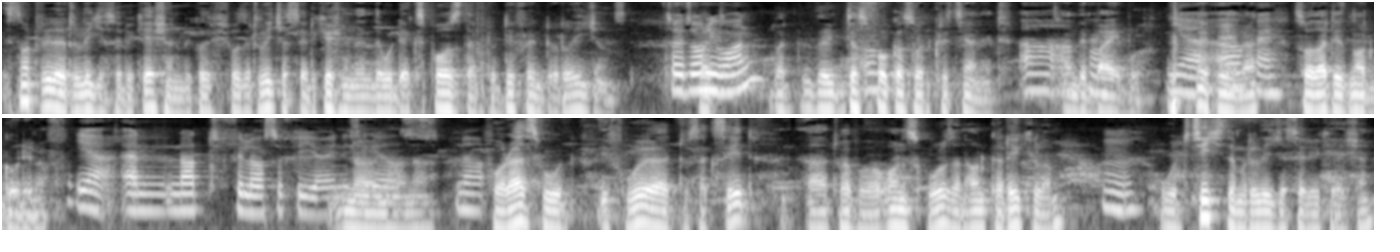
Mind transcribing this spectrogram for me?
It's not really a religious education because if it was a religious education, then they would expose them to different religions. So it's only one? But they just focus on Christianity Ah, and the. Bible. Yeah, know? okay. So that is not good enough. Yeah, and not philosophy or anything No, no, else. no, no. For us, would if we were to succeed, uh, to have our own schools and our own curriculum, would teach them religious education.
